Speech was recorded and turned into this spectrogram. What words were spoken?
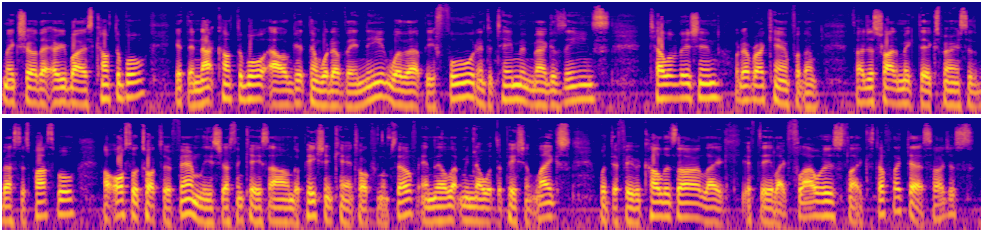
make sure that everybody's comfortable. If they're not comfortable, I'll get them whatever they need, whether that be food, entertainment, magazines, television, whatever I can for them. So I just try to make the experience as best as possible. I'll also talk to their families just in case um, the patient can't talk for themselves, and they'll let me know what the patient likes, what their favorite colors are, like if they like flowers, like stuff like that. So I just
